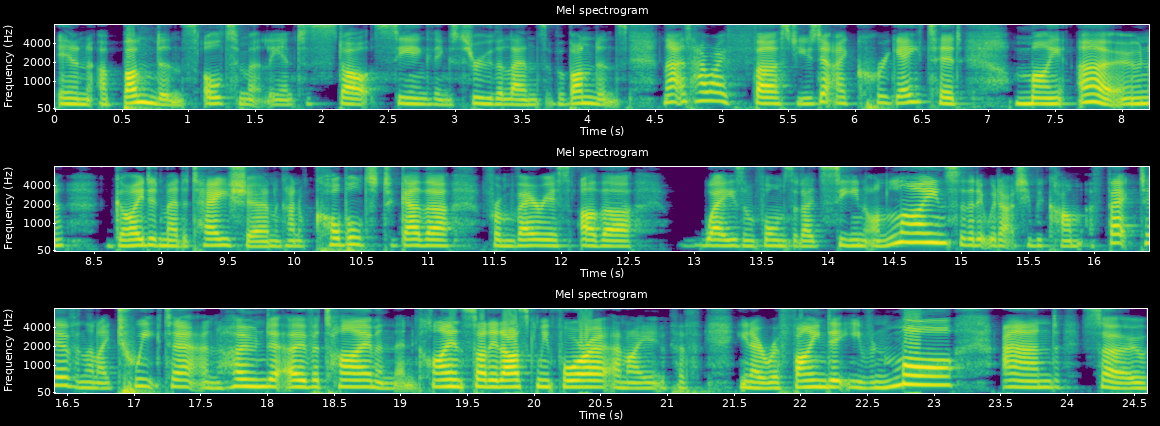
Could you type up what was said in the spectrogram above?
in abundance ultimately and to start seeing things through the lens of abundance. And that is how I first used it. I created my own guided meditation, kind of cobbled together from various other ways and forms that I'd seen online so that it would actually become effective. And then I tweaked it and honed it over time. And then clients started asking me for it and I, you know, refined it even more. And so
